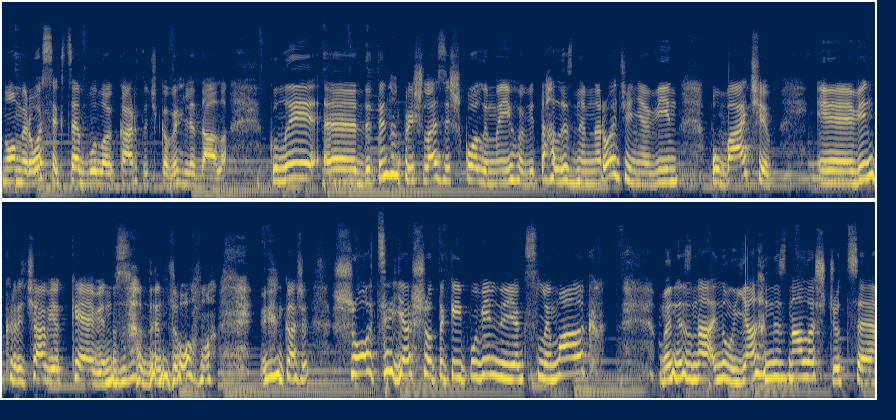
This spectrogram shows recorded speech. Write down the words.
номер. Ось як це була карточка виглядала. Коли е, дитина прийшла зі школи, ми його вітали з днем народження. Він побачив, е, він кричав, як Кевін за день дома. Він каже: що це? Я що такий повільний, як слимак? Ми не зна... ну, я не знала, що це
